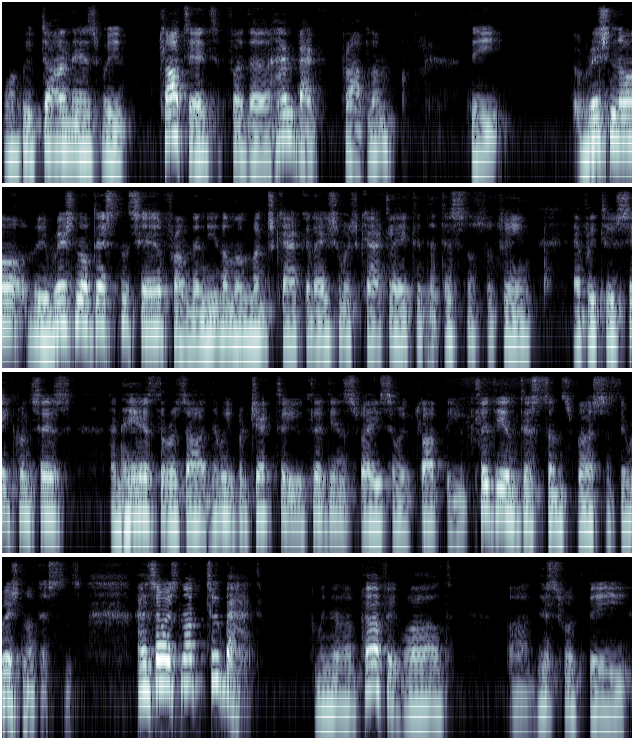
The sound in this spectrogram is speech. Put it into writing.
what we've done is we plotted for the handbag problem the original the original distance here from the Needleman Wunsch calculation, which calculated the distance between every two sequences. And here's the result. Then we project the Euclidean space and we plot the Euclidean distance versus the original distance. And so it's not too bad. I mean, in a perfect world, uh, this would be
